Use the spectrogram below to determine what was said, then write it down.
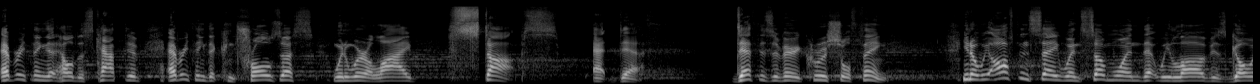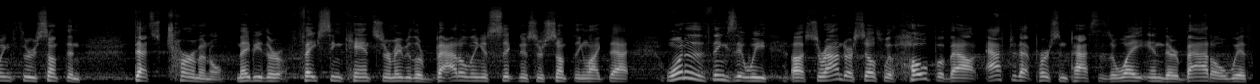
Everything that held us captive, everything that controls us when we're alive, stops at death. Death is a very crucial thing. You know, we often say when someone that we love is going through something that's terminal. Maybe they're facing cancer, maybe they're battling a sickness or something like that. One of the things that we uh, surround ourselves with hope about after that person passes away in their battle with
